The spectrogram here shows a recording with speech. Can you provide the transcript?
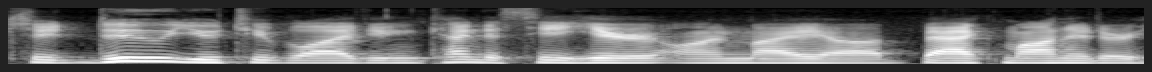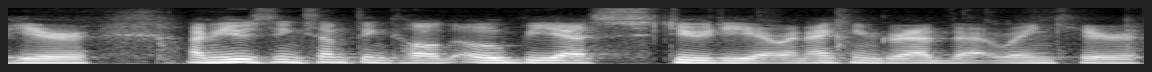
to do YouTube Live, you can kind of see here on my uh, back monitor here, I'm using something called OBS Studio, and I can grab that link here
